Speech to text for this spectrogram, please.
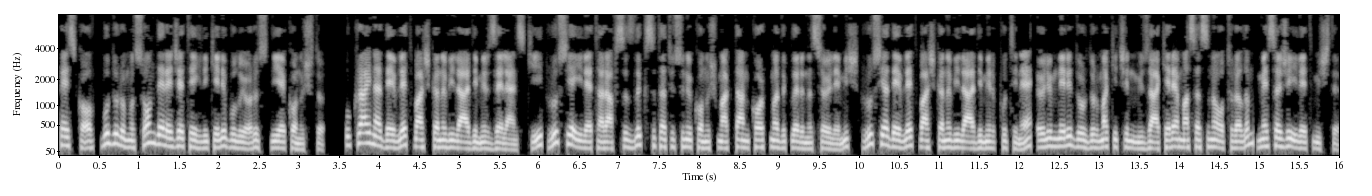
Peskov, bu durumu son derece tehlikeli buluyoruz, diye konuştu. Ukrayna Devlet Başkanı Vladimir Zelenski, Rusya ile tarafsızlık statüsünü konuşmaktan korkmadıklarını söylemiş, Rusya Devlet Başkanı Vladimir Putin'e, ölümleri durdurmak için müzakere masasına oturalım, mesajı iletmişti.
